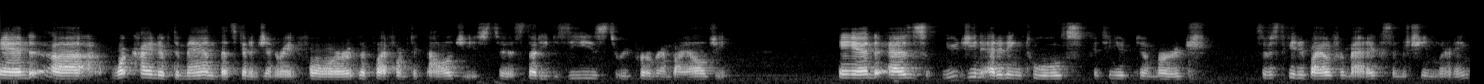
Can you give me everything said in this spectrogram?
and uh, what kind of demand that's going to generate for the platform technologies to study disease, to reprogram biology. And as new gene editing tools continue to emerge, sophisticated bioinformatics and machine learning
